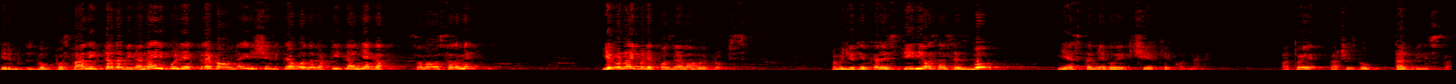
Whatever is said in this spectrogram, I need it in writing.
Jer zbog poslanik tada bi ga najbolje trebao i najviše bi trebao da ga pita njega sallallahu alaihi jer on najbolje poznaje Allahove propise. No međutim, kada je stidio sam se zbog mjesta njegove kćerke kod mene. A to je, znači, zbog tazbinstva.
